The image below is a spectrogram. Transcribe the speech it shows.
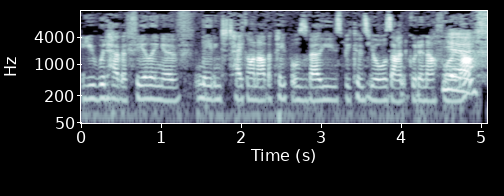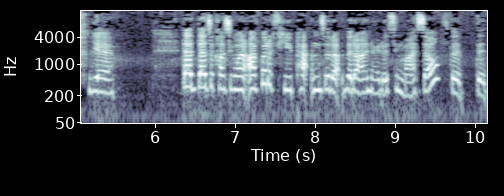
You would have a feeling of needing to take on other people's values because yours aren't good enough or yeah enough. yeah that that's a classic one i've got a few patterns that I, that I notice in myself that that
